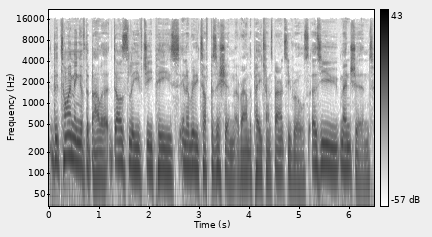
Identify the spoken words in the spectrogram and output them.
The timing of the ballot does leave GPs in a really tough position around the pay transparency rules. As you mentioned,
